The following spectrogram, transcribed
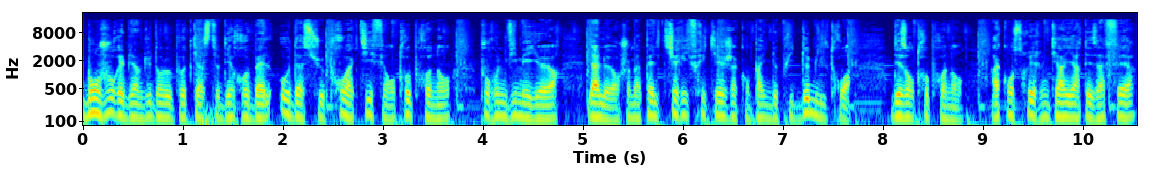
Bonjour et bienvenue dans le podcast des rebelles audacieux, proactifs et entreprenants pour une vie meilleure, la leur. Je m'appelle Thierry Friquet, j'accompagne depuis 2003 des entreprenants à construire une carrière des affaires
